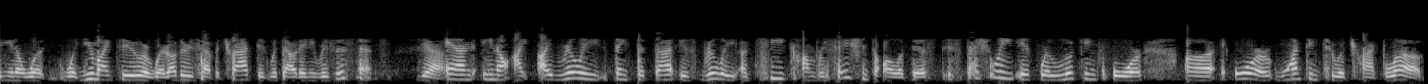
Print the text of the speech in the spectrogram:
you know what what you might do or what others have attracted without any resistance. Yeah. And you know, I I really think that that is really a key conversation to all of this, especially if we're looking for uh, or wanting to attract love.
